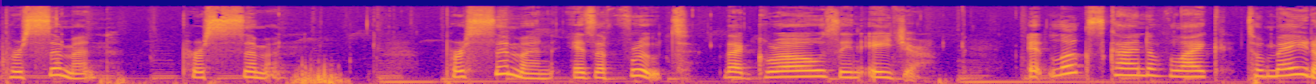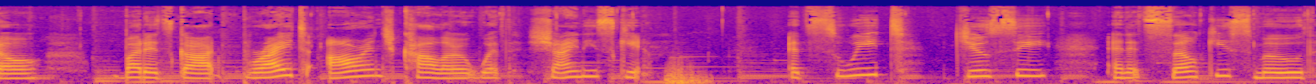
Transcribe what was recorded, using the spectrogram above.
persimmon. Persimmon. Persimmon is a fruit that grows in Asia. It looks kind of like tomato, but it's got bright orange color with shiny skin. It's sweet, juicy, and it's silky smooth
